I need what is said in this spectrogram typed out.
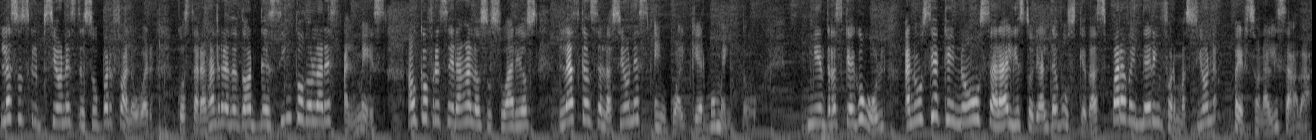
Las suscripciones de Super Follower costarán alrededor de 5 dólares al mes, aunque ofrecerán a los usuarios las cancelaciones en cualquier momento mientras que Google anuncia que no usará el historial de búsquedas para vender información personalizada.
